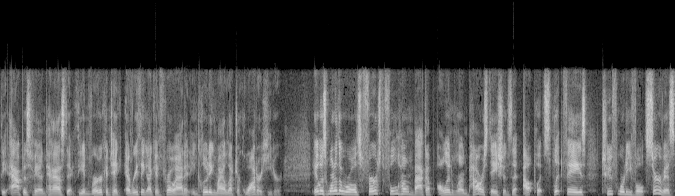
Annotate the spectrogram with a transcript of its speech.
The app is fantastic. The inverter can take everything I can throw at it, including my electric water heater. It was one of the world's first full home backup all in one power stations that output split phase 240 volt service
